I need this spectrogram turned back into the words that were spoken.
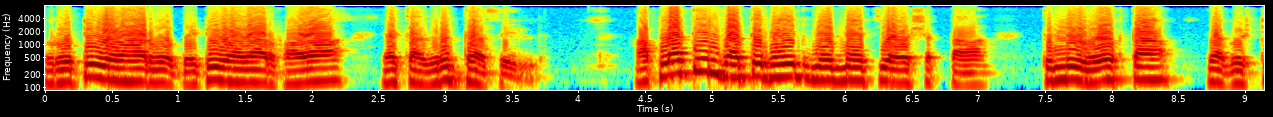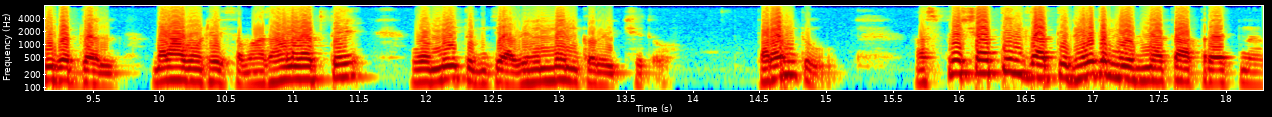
रोटी व्यवहार व बेटी व्यवहार व्हावा याच्या विरुद्ध असेल. आपल्यातील जातीभेद मोडण्याची आवश्यकता तुम्ही ओळखता या गोष्टीबद्दल मला मोठे समाधान वाटते व मी तुमचे अभिनंदन करू इच्छितो. परंतु अस्पृश्यातील जातीभेद मोडण्याचा प्रयत्न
